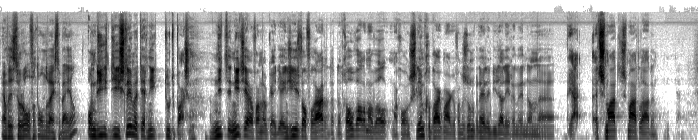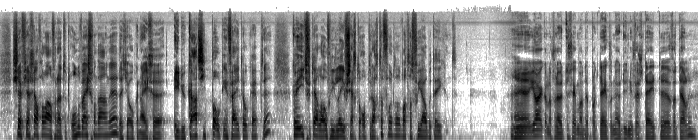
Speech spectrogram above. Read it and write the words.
En wat is de rol van het onderwijs erbij, Jan? Om die, die slimme techniek toe te passen. Niet, niet zeggen van oké, die energie is wel voorradig, dat, dat geloven we allemaal wel. Maar gewoon slim gebruik maken van de zonnepanelen die daar liggen. En dan uh, ja, het smart, smart laden. Chef, jij gaf al aan vanuit het onderwijs vandaan, hè, dat je ook een eigen educatiepoot in feite ook hebt. Hè? Kun je iets vertellen over die levensechte opdrachten, voor wat dat voor jou betekent? Uh, ja, ik kan er vanuit zeg maar, de praktijk vanuit de universiteit uh, vertellen.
